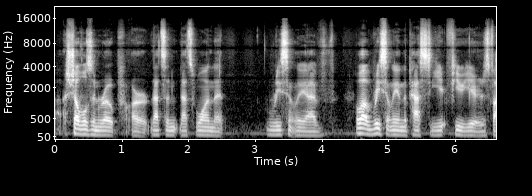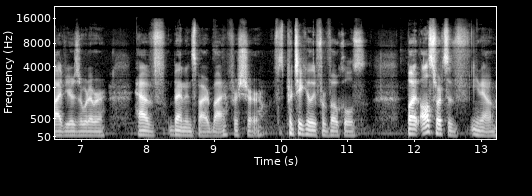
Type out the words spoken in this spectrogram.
uh, Shovels and Rope are that's a that's one that recently I've well recently in the past year, few years, five years or whatever, have been inspired by for sure, particularly for vocals, but all sorts of you know,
